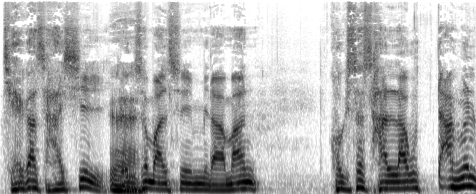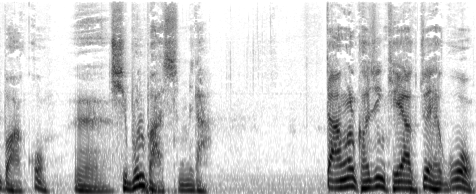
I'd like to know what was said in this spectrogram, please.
제가 사실 예. 여기서 말씀입니다만 거기서 살라고 땅을 받고 예. 집을 받습니다. 땅을 거진 계약도 하고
